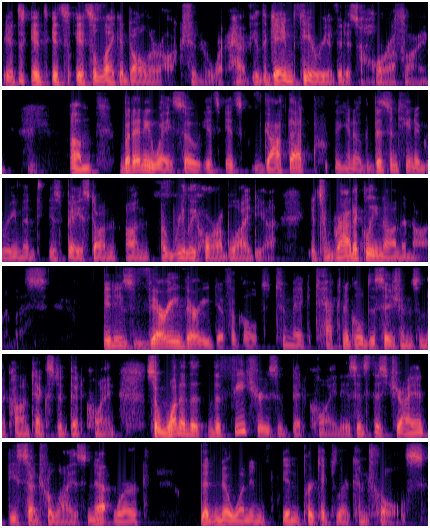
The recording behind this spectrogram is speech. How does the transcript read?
It's it's it's it's a, like a dollar auction or what have you. The game theory of it is horrifying. Um, but anyway so it's it's got that you know the byzantine agreement is based on on a really horrible idea. It's radically non-anonymous it is very, very difficult to make technical decisions in the context of Bitcoin. So, one of the, the features of Bitcoin is it's this giant decentralized network that no one in, in particular controls.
